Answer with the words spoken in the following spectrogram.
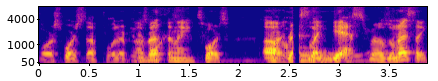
or sports stuff, whatever. Oh, wrestling. Sports. Uh, wrestling, yes, wrestling, wrestling.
